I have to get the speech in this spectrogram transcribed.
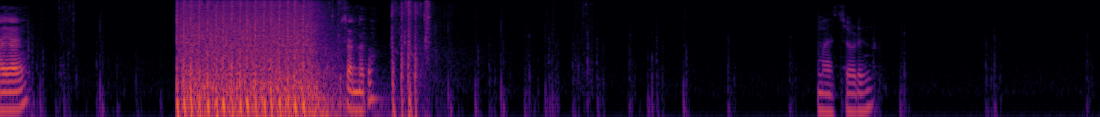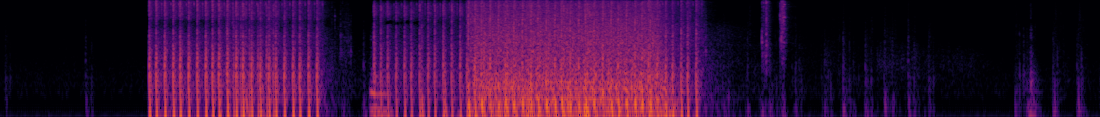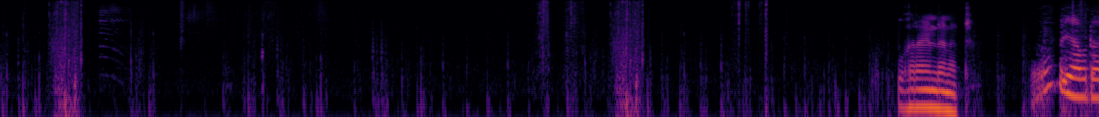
ấy ấy sân nữa đó mà chỗ đứng. খারাপ internet ওটা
